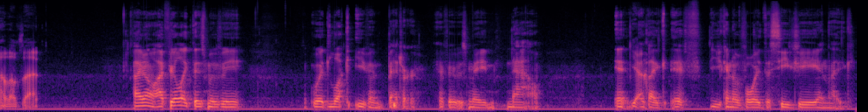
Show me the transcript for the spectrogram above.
I love that. I don't know. I feel like this movie would look even better if it was made now. It, Yeah. Like if you can avoid the CG and like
